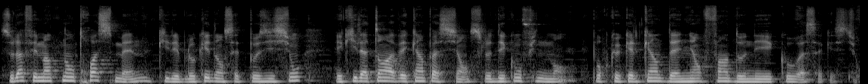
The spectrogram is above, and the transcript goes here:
Cela fait maintenant trois semaines qu'il est bloqué dans cette position et qu'il attend avec impatience le déconfinement pour que quelqu'un daigne enfin donner écho à sa question.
